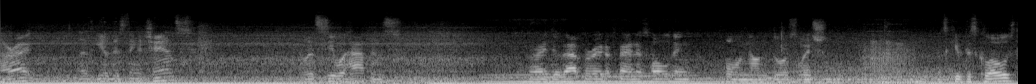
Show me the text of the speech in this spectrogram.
Alright, let's give this thing a chance. And let's see what happens. Alright, the evaporator fan is holding, pulling down the door switch. Let's keep this closed.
